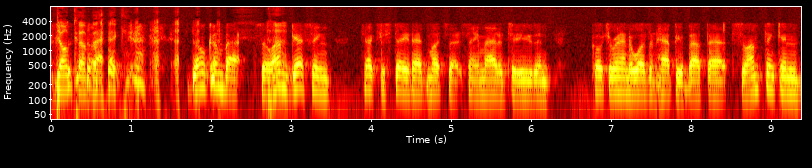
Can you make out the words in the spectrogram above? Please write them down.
don't come back. don't come back. So I'm guessing Texas State had much that same attitude, and Coach Aranda wasn't happy about that. So I'm thinking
